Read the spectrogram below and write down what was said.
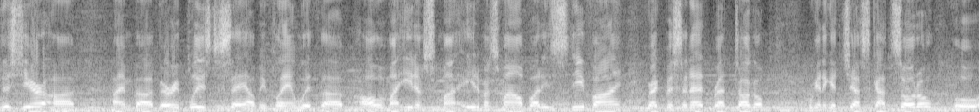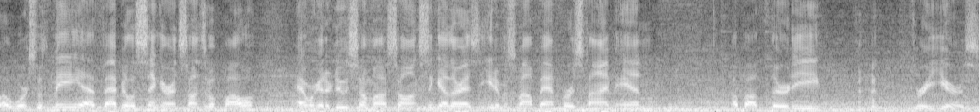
This year, uh, I'm uh, very pleased to say I'll be playing with all of my Eat 'em, and Smile buddies, Steve Vai, Gregg Bissonette, Brett Tuggle. We're going to get Jeff Scott Soto, who works with me, a fabulous singer in Sons of Apollo, and we're going to do some songs together as the Eat 'em Smile band, first time in about 33 years.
